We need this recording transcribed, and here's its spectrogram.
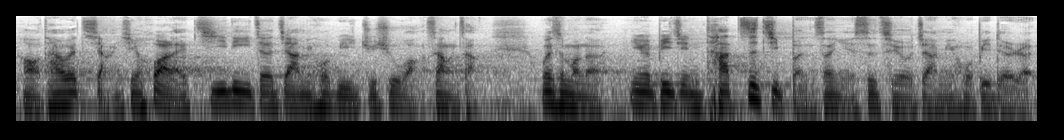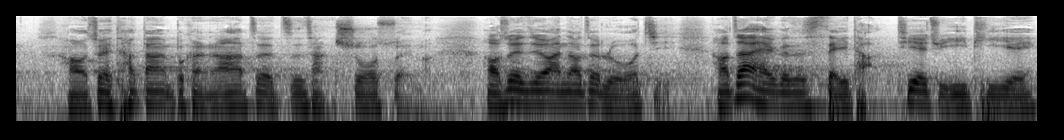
好，他会讲一些话来激励这加密货币继续往上涨，为什么呢？因为毕竟他自己本身也是持有加密货币的人，好，所以他当然不可能让他这资产缩水嘛，好，所以就。按照这逻辑，好，再还有一个是 Theta，T H E T A，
